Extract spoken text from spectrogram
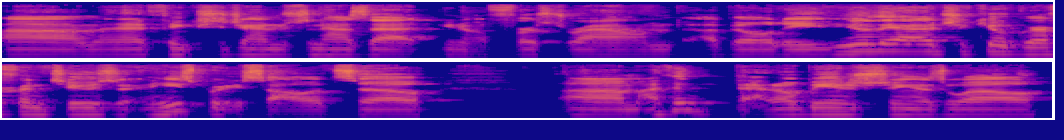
Um, and I think CJ Henderson has that you know first round ability. You know, they added Shaquill Griffin too, so, and he's pretty solid. So um, I think that'll be interesting as well.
